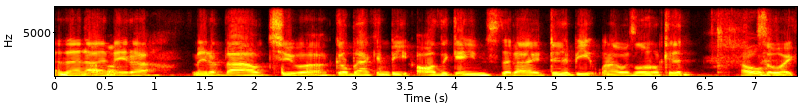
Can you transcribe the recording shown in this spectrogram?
and then I Uh-oh. made a made a vow to uh, go back and beat all the games that I didn't beat when I was a little kid. Oh, So like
